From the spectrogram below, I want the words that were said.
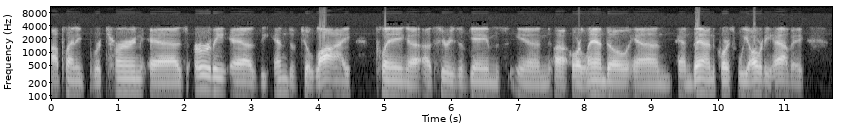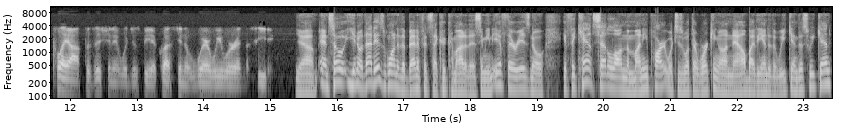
uh, planning to return as early as the end of July playing a, a series of games in uh, Orlando, and and then of course we already have a playoff position. It would just be a question of where we were in the seeding. Yeah. And so, you know, that is one of the benefits that could come out of this. I mean, if there is no, if they can't settle on the money part, which is what they're working on now by the end of the weekend this weekend,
